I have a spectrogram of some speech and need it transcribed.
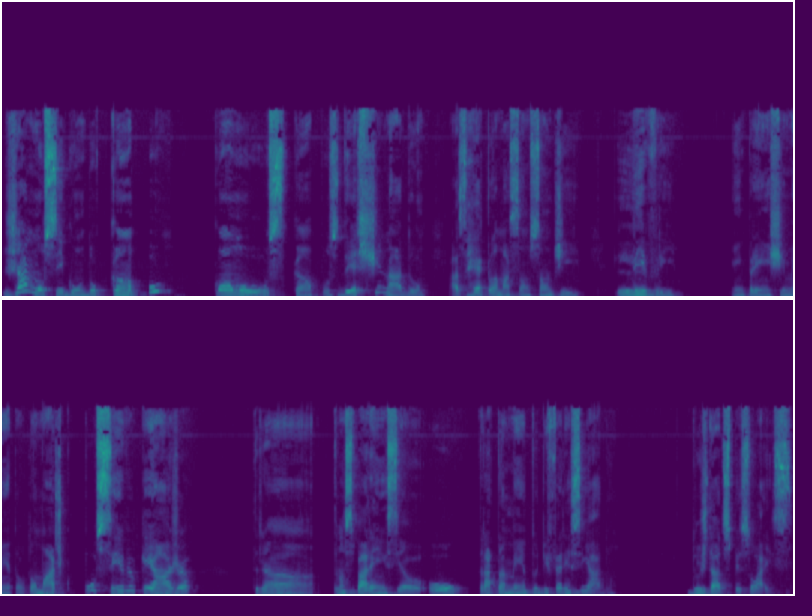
Já no segundo campo, como os campos destinados às reclamações são de livre em preenchimento automático, possível que haja tra transparência ou tratamento diferenciado dos dados pessoais.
